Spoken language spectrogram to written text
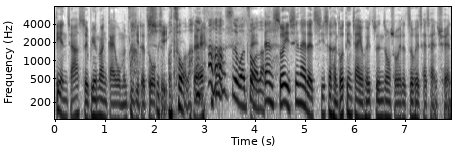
店家随便乱改我们自己的作品。啊、我错了，对，是我错了。但所以现在的其实很多店家也会尊重所谓的智慧财产权，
